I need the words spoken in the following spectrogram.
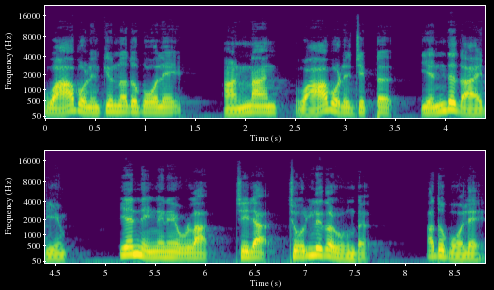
വാ പൊളിക്കുന്നത് പോലെ അണ്ണാൻ വാ പൊളിച്ചിട്ട് എന്ത് കാര്യം എന്നിങ്ങനെയുള്ള ചില ചൊല്ലുകളുണ്ട്. അതുപോലെ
